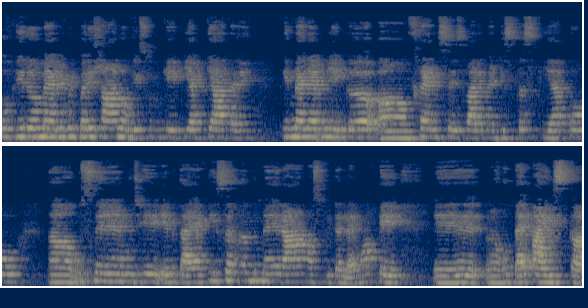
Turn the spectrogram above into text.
तो फिर मैं भी बड़ी परेशान हो गई सुन के कि अब क्या करें। फिर मैंने अपनी एक फ्रेंड से इस बारे में डिस्कस किया तो उसने मुझे ये बताया कि सरहंद में राणा हॉस्पिटल है, वहाँ पे होता है पाइल्स का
